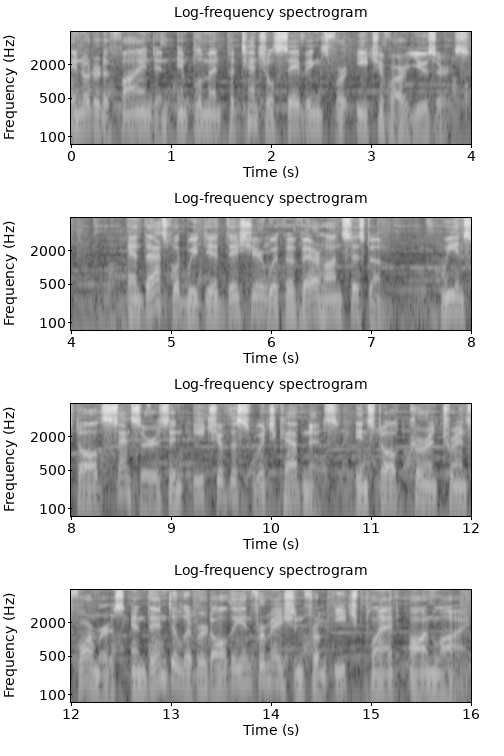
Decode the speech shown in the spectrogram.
in order to find and implement potential savings for each of our users. And that's what we did this year with the Wehrhahn system. We installed sensors in each of the switch cabinets, installed current transformers, and then delivered all the information from each plant online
